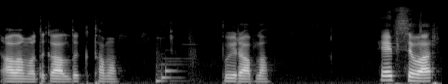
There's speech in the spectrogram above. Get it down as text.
Alamadık aldık. Tamam. Buyur ablam. Hepsi var.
